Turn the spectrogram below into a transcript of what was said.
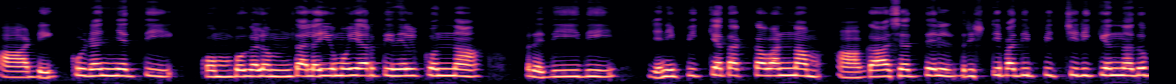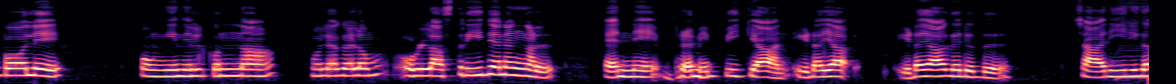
ആടിക്കുഴഞ്ഞെത്തി കൊമ്പുകളും തലയുമുയർത്തി നിൽക്കുന്ന പ്രതീതി ജനിപ്പിക്കത്തക്കവണ്ണം ആകാശത്തിൽ ദൃഷ്ടി പതിപ്പിച്ചിരിക്കുന്നതുപോലെ പൊങ്ങി നിൽക്കുന്ന മുലകളും ഉള്ള സ്ത്രീജനങ്ങൾ എന്നെ ഭ്രമിപ്പിക്കാൻ ഇടയാ ഇടയാകരുത്. ശാരീരിക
